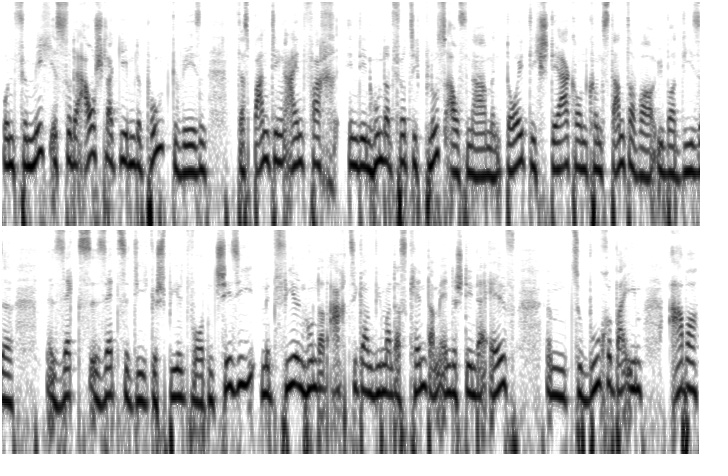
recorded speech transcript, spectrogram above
Und für mich ist so der ausschlaggebende Punkt gewesen, dass Bunting einfach in den 140 Plus Aufnahmen deutlich stärker und konstanter war über diese sechs Sätze, die gespielt wurden. Chizzy mit vielen 180ern, wie man das kennt. Am Ende stehen da elf ähm, zu Buche bei ihm. Aber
